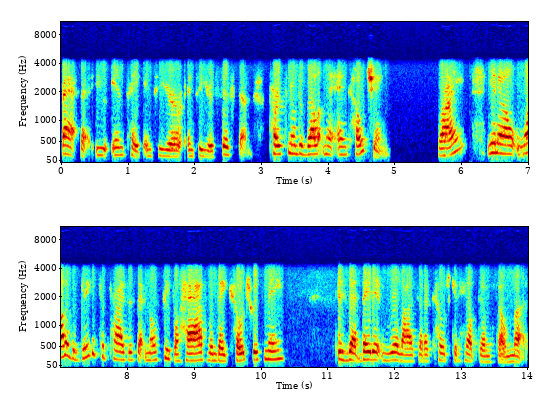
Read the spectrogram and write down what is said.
fat that you intake into your into your system? Personal development and coaching right? You know one of the biggest surprises that most people have when they coach with me is that they didn't realize that a coach could help them so much.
